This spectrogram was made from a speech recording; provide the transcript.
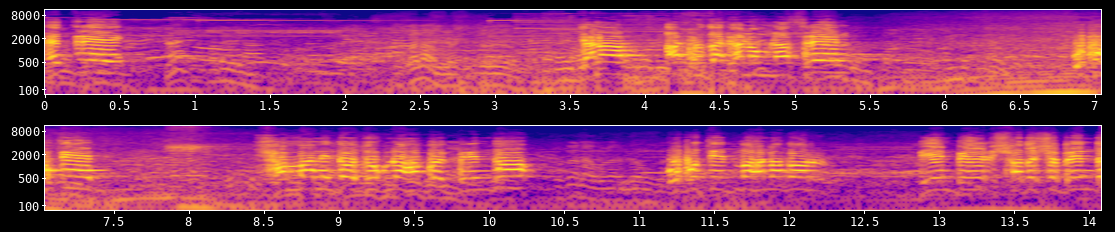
নেত্রী জনাব। আফরোজা খানম নাসরেন, উপস্থিত সম্মানিত যুগ্ম আহ্বায়ক বৃন্দ, উপস্থিত মহানগর বিএনপির সদস্য বৃন্দ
